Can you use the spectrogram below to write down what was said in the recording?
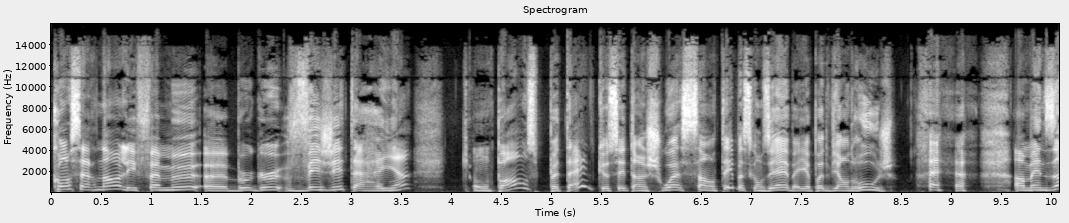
concernant les fameux euh, burgers végétariens. On pense peut-être que c'est un choix santé parce qu'on se dit, eh ben, il n'y a pas de viande rouge. en même temps,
